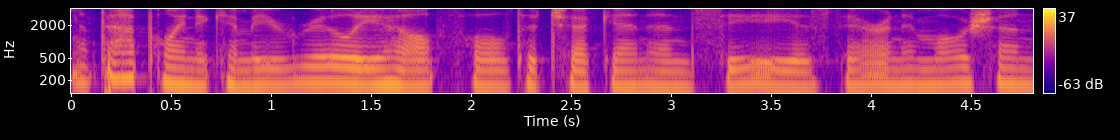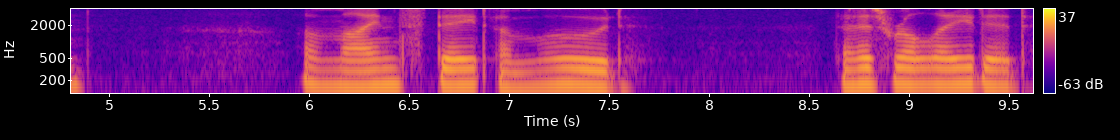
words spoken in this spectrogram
At that point, it can be really helpful to check in and see is there an emotion, a mind state, a mood that is related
